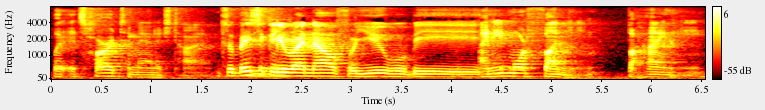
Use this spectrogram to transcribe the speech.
but it's hard to manage time. So basically, right now for you will be I need more funding behind me.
